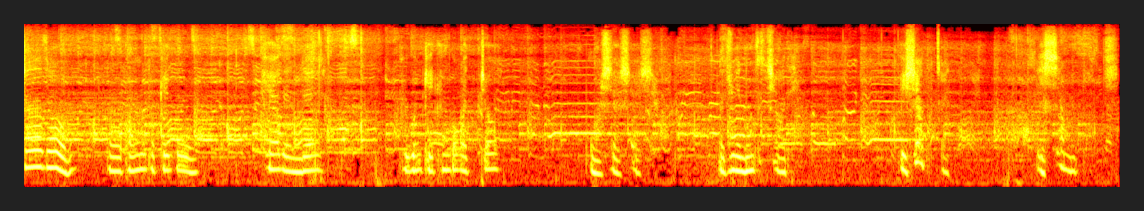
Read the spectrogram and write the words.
쫓아서 어, 강원도 깨고 해야 되는데 개큰거 같죠? 오 씨야 씨야 씨야 나중에 농사 지어야 돼. 왜 씨앗 없잖아. 왜 씨앗 몇 개지?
